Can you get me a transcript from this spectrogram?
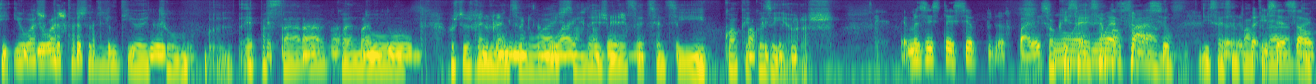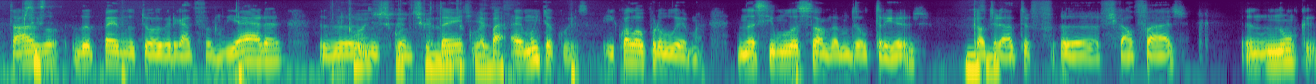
E Eu acho que a taxa de 28 é passada quando os teus rendimentos anuais são 10.700 e qualquer coisa euros. É, Mas isso tem sempre, repara, isso Só que não isso é, é não sempre é alterado. fácil. Isso é sempre Eh, alterado. Isso é é saltado, preciso- depende do teu agregado familiar, de, Pois, dos descontos que muita tens, coisa. Epá, é muita coisa. E qual é o problema? Na simulação da modelo 3, que Uhum. a autoridade eh, fiscal faz, eh, nunca,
